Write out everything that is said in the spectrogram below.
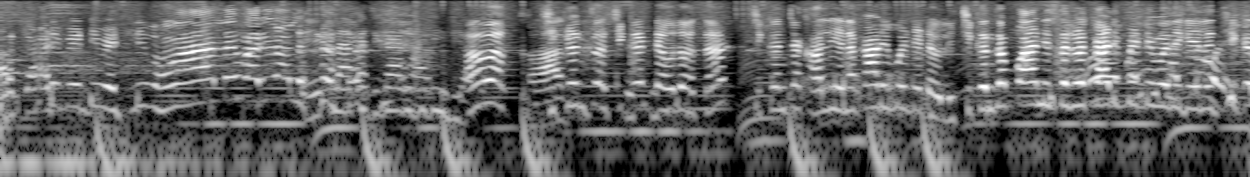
अरे गाडी पेटी भेटली भावा लय भारी झालं. हा चिकनचं चिकन ठेवलं होतं. चिकनच्या खाली आहे ना काडी पेटी ठेवली. चिकनचं पाणी सगळं काडी पेटी मध्ये गेलं. चिकन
